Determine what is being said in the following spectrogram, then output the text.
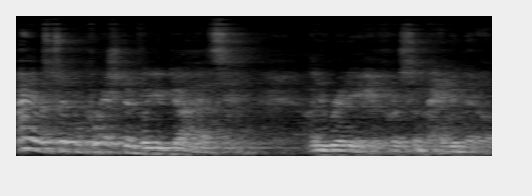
I have a simple question for you guys. Are you ready for some heavy metal?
